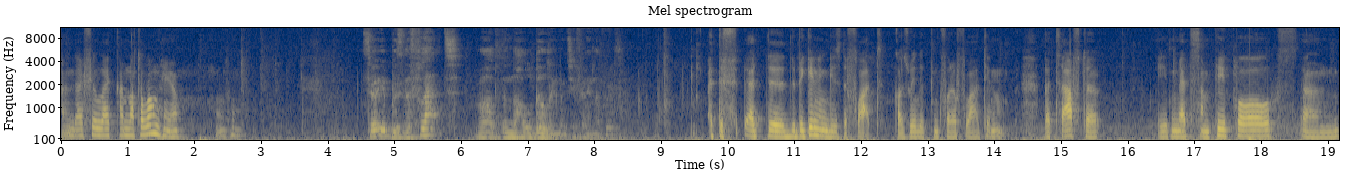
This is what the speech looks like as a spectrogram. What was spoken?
and I feel like I'm not alone here. So it was the flat rather than the whole building that you fell in love with? At the, at the, the beginning is the flat, because we're looking for a flat, and, but after we met some people, um,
